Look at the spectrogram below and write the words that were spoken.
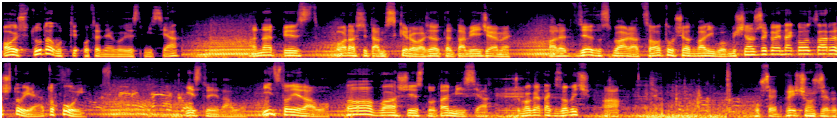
O, już tutaj u, ty- u tego jest misja. A najpierw pora się tam skierować, zatem tam jedziemy. Ale Jezus Maria, co tu się odwaliło? Myślałem, że go jednak zaresztuje, a to chuj. Nic to nie dało, nic to nie dało. O, właśnie jest tutaj misja. Czy mogę tak zrobić? A. Muszę wysiąść, żeby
